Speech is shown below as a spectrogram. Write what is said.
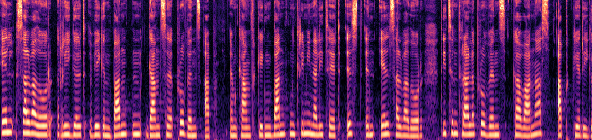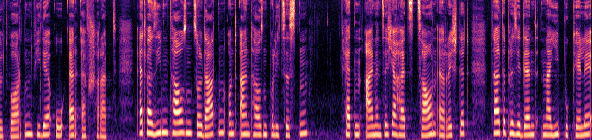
El Salvador riegelt wegen Banden ganze Provinz ab. Im Kampf gegen Bandenkriminalität ist in El Salvador die zentrale Provinz Cavanas abgeriegelt worden, wie der ORF schreibt. Etwa 7000 Soldaten und 1000 Polizisten hätten einen Sicherheitszaun errichtet, teilte Präsident Nayib Bukele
